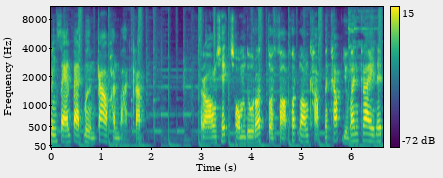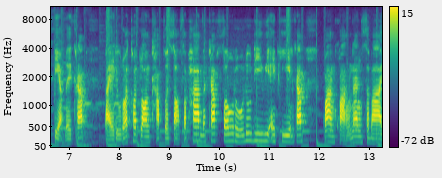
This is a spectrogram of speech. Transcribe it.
189,000 บาทครับลองเช็คชมดูรถตรวจสอบทดลองขับนะครับ อยู่บ้านใกล้ได้เปรียบเลยครับ ไปดูรถทดลองขับตรวจสอบสภาพนะครับ ทรงหรูดูดี VIP นะครับ กว้างขวางนั่งสบาย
